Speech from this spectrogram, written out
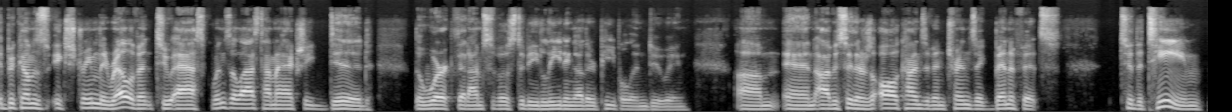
it becomes extremely relevant to ask when's the last time I actually did the work that I'm supposed to be leading other people in doing? Um, and obviously, there's all kinds of intrinsic benefits to the team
